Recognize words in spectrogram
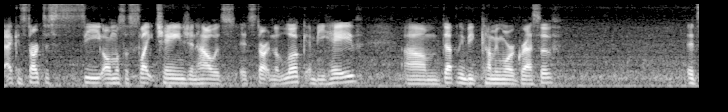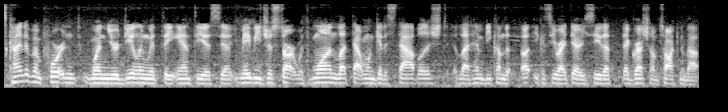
I can start to see almost a slight change in how it's, it's starting to look and behave. Um, definitely becoming more aggressive. It's kind of important when you're dealing with the Anthias, maybe just start with one, let that one get established, let him become the, uh, you can see right there, you see that the aggression I'm talking about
